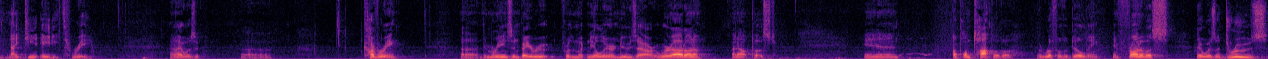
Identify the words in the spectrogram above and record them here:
in 1983. And I was uh, covering uh, the Marines in Beirut for the MacNeil Lehrer News Hour. We're out on a, an outpost. And up on top of a, the roof of a building, in front of us, there was a Druze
